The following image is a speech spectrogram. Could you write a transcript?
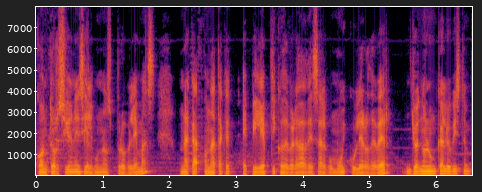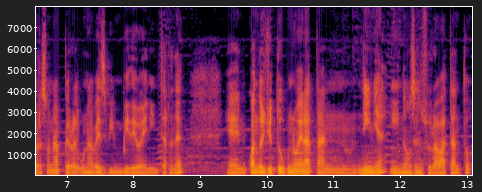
contorsiones y algunos problemas. un ataque epiléptico de verdad es algo muy culero de ver. Yo no nunca lo he visto en persona, pero alguna vez vi un video en internet. Cuando YouTube no era tan niña y no censuraba tanto,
